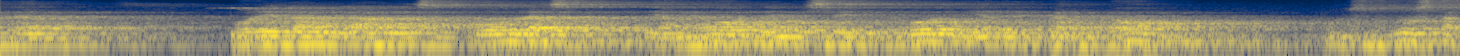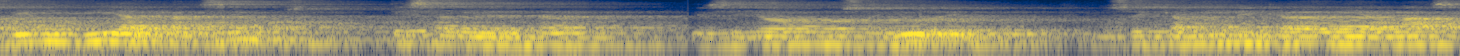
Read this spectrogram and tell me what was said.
eterna. Por las obras de amor, de misericordia, de perdón, nosotros también un día alcancemos esa vida eterna. Que el Señor nos ayude, nos encamine cada día más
